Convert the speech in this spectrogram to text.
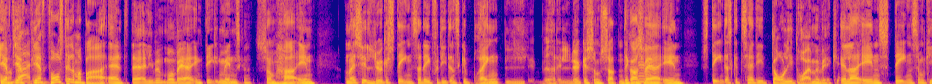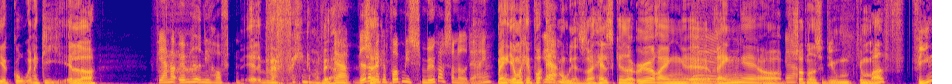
Jeg, jeg, jeg forestiller mig bare, at der alligevel må være en del mennesker, som har en... Og når jeg siger lykkesten, så er det ikke, fordi den skal bringe hvad det, lykke som sådan. Det kan også være en sten, der skal tage de dårlige drømme væk. Eller en sten, som giver god energi. Eller, Fjerner ømheden i hoften. eller hvad fanden det måtte være. Ja. Ved du, Så- man kan få dem i smykker sådan noget der, ikke? Man, jo, man kan få ja. Ja. alt muligt. Altså, så er halskæder, øreringe, øh, ja, ja. ringe og ja. Ja. sådan noget. Så de er jo, de er meget fine,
